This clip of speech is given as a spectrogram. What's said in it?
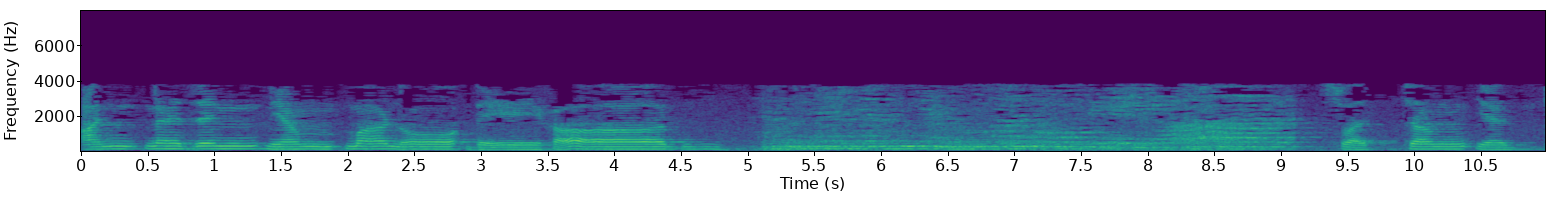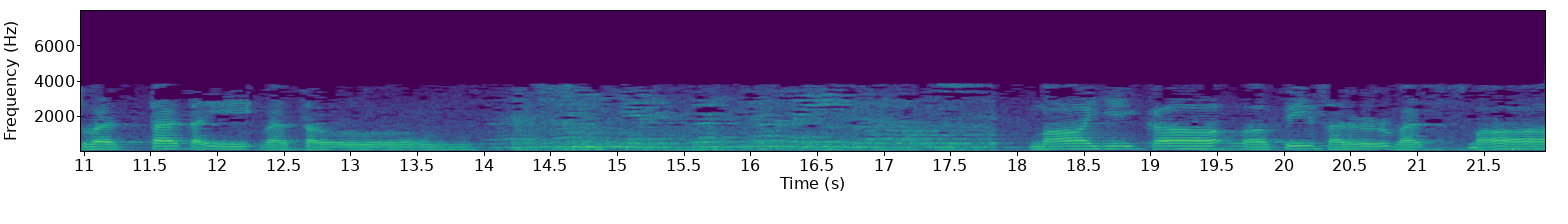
अन्नजन्यं मनो देहात् स्वच्छं यद्वत्तथैव मायिकावपि सर्वस्मात्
